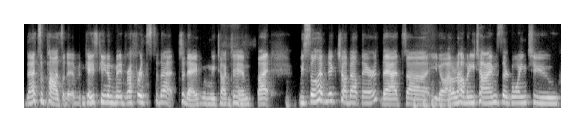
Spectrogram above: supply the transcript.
that's a positive in Case Keenum made reference to that today when we talked to him. But we still have Nick Chubb out there that, uh, you know, I don't know how many times they're going to,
